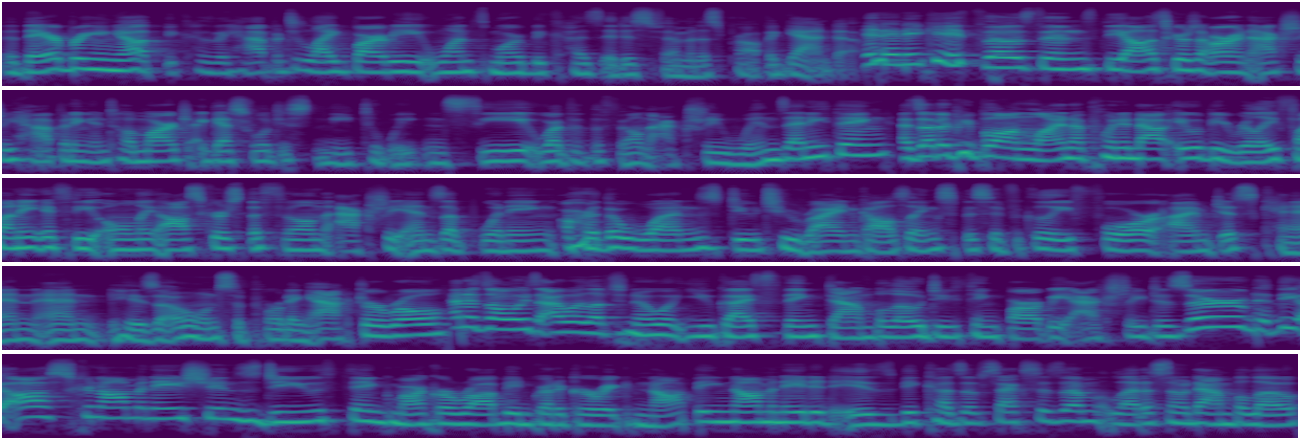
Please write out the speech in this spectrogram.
that they are bringing up because they happen to like Barbie once more because it is feminist propaganda. In any case, though, since the Oscars aren't actually happening until March, I guess we'll just need to wait and see whether the film actually wins anything. As other people online have pointed out, it would be really funny if the only Oscars the film actually ends up winning are the ones due to Ryan Gosling, specifically for I'm Just Ken and his own supporting actor role. And as always, I would love to know what you guys think down below. Do you think Barbie actually deserved the Oscar nominations? Do you think Margot Robbie and Greta Gerwig not being nominated is because of sexism? Let us know down below.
